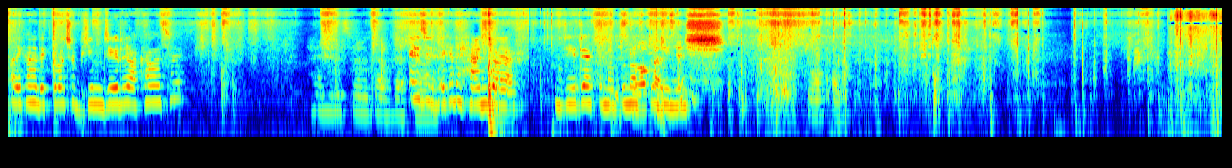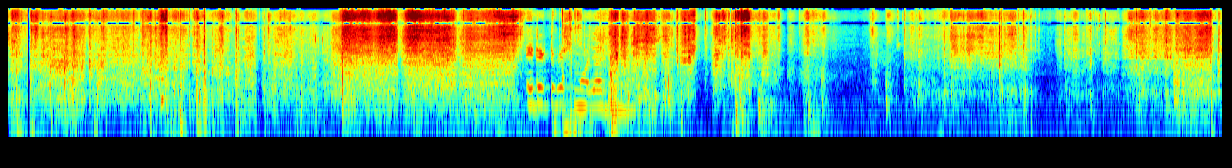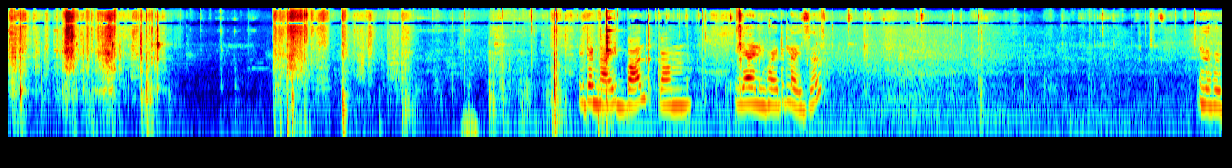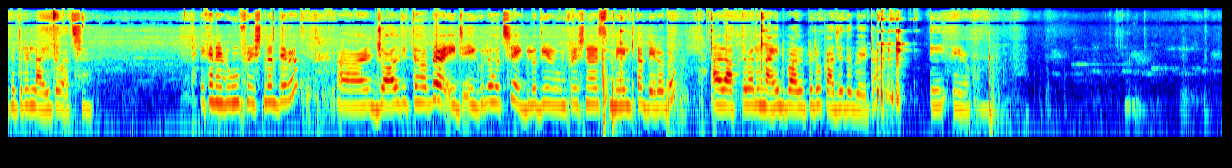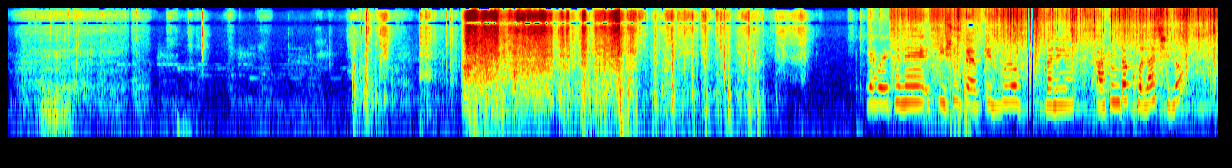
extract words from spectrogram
আর এখানে দেখতে পাচ্ছ ভীম জেল রাখা আছে। এই যে এখানে হ্যান্ড ড্রায়ার যেটা একটা নতুনত্ব জিনিস। এটা একটা বেশ মজার জিনিস। এটা night bulb cum air revitaliser এই দেখো, এর ভেতরে লাইটও আছে। এখানে রুম ফ্রেশনার দেবে, আর জল দিতে হবে, আর এই যে এইগুলো হচ্ছে, এগুলো দিয়ে রুম ফ্রেশনার স্মেলটা বেরোবে, আর রাত্রেবেলা নাইট বাল্বেরও কাজে দেবে এটা। এই, এরকম। দেখো, এখানে টিস্যু প্যাকেটগুলো মানে কার্টুনটা খোলা ছিল।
